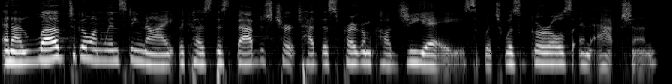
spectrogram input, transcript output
And I loved to go on Wednesday night because this Baptist church had this program called GAs, which was Girls in Action.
